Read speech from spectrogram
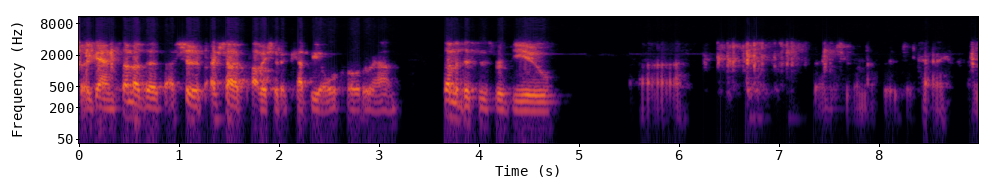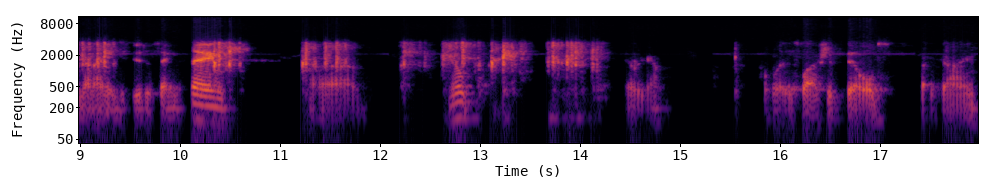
So again, some of this I should have, I should have, probably should have kept the old code around. Some of this is review. Uh, send chitter message, okay, and then I need to do the same thing. Um, nope. There we go. Hopefully this will actually build by dying.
